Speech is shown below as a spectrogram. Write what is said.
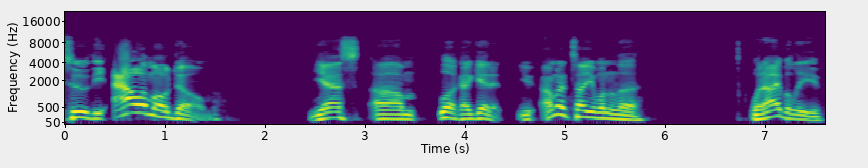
to the Alamo Dome. Yes. Um, look, I get it. You, I'm going to tell you one of the, what I believe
